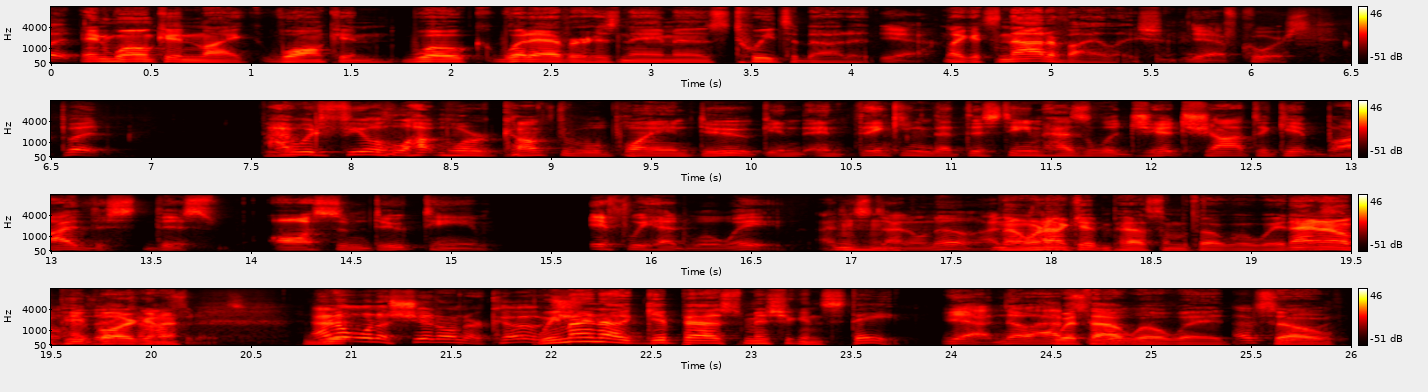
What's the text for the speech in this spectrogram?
But And Wonkin, like Wonkin, woke, whatever his name is, tweets about it. yeah, Like it's not a violation. yeah, of course. But I would feel a lot more comfortable playing Duke and, and thinking that this team has a legit shot to get by this this awesome Duke team if we had Will Wade. I just mm-hmm. I don't know. I. No, don't we're not getting past them without Will Wade. I just know people are gonna. I don't want to shit on our coach. We might not get past Michigan State Yeah, no, absolutely. without Will Wade. Absolutely. So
